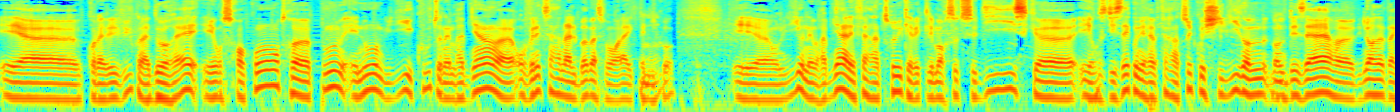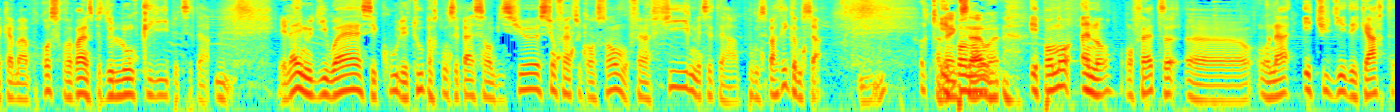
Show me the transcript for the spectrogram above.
et euh, qu'on avait vu, qu'on adorait, et on se rencontre, poum, et nous on lui dit, écoute, on aimerait bien, euh, on venait de faire un album à ce moment-là avec Panico. Et euh, on lui dit, on aimerait bien aller faire un truc avec les morceaux de ce disque. euh, et on se disait qu'on irait faire un truc au Chili, dans le, dans le désert euh, du nord d'Atacama. Pourquoi on ne ferait pas une espèce de long clip, etc. Mm. Et là, il nous dit, ouais, c'est cool et tout. Par contre, c'est pas assez ambitieux. Si on fait un truc ensemble, on fait un film, etc. Boum, c'est parti comme ça. Rien Et ça, pendant, ouais. et pendant un an, en fait, euh, on a étudié des cartes,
